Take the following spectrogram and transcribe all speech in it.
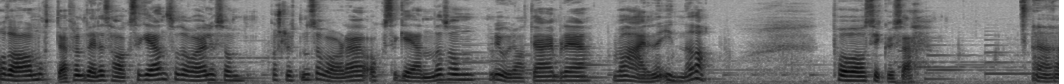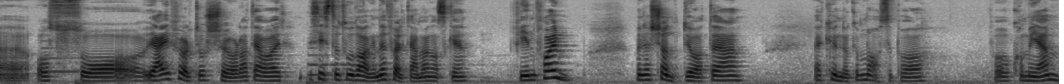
Og da måtte jeg fremdeles ha oksygen, så det var liksom, på slutten så var det oksygenene som gjorde at jeg ble værende inne da, på sykehuset. Uh, og så Jeg følte jo sjøl at jeg var De siste to dagene følte jeg meg i ganske fin form. Men jeg skjønte jo at jeg, jeg kunne jo ikke mase på, på å komme hjem.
